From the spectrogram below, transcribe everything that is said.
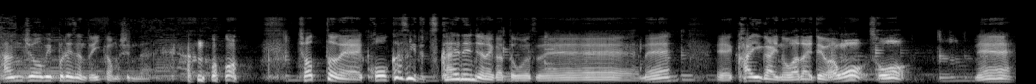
誕生日プレゼントいいかもしんない。あの、ちょっとね、高価すぎて使えねえんじゃないかって思いますね。ね。えー海外の話題といえば、おそう。ね。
